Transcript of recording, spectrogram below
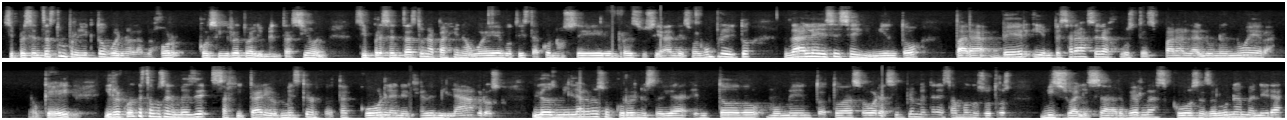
Si presentaste un proyecto, bueno, a lo mejor conseguir retroalimentación. Si presentaste una página web o te diste a conocer en redes sociales o algún proyecto, dale ese seguimiento para ver y empezar a hacer ajustes para la luna nueva. ¿Ok? Y recuerda que estamos en el mes de Sagitario, un mes que nos trata con la energía de milagros. Los milagros ocurren en nuestra vida en todo momento, a todas horas. Simplemente necesitamos nosotros visualizar, ver las cosas, de alguna manera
